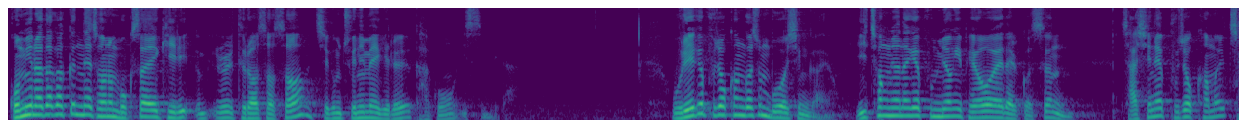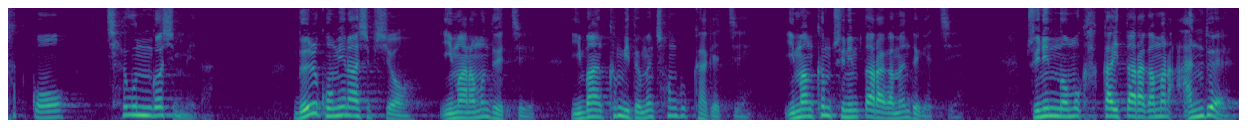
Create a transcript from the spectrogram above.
고민하다가 끝내 저는 목사의 길을 들어서서 지금 주님의 길을 가고 있습니다. 우리에게 부족한 것은 무엇인가요? 이 청년에게 분명히 배워야 될 것은 자신의 부족함을 찾고 채운 것입니다. 늘 고민하십시오. 이만하면 됐지. 이만큼 믿으면 천국 가겠지. 이만큼 주님 따라가면 되겠지. 주님 너무 가까이 따라가면 안 돼.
